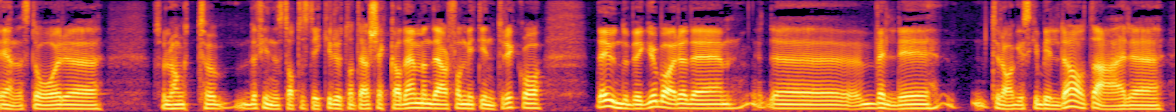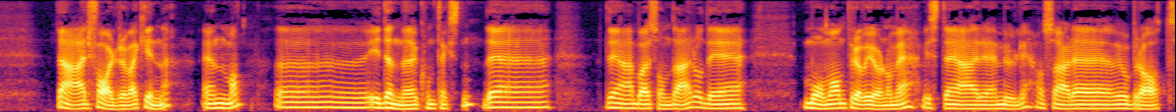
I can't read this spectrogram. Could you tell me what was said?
eneste år så langt det finnes statistikker, uten at jeg har sjekka det, men det er i hvert fall mitt inntrykk. og det underbygger jo bare det, det, veldig tragiske bildet av at det er, det er farligere å være kvinne enn mann uh, i denne konteksten. Det, det, er bare sånn det er, og det må man prøve å gjøre noe med hvis det er mulig. Og så er det jo bra at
